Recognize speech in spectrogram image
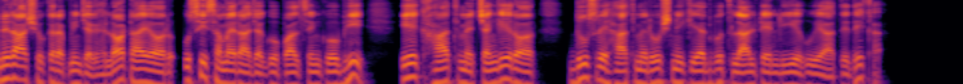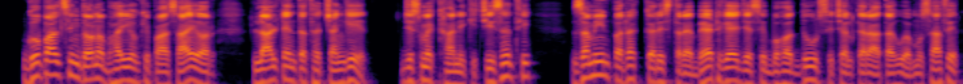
निराश होकर अपनी जगह लौट आए और उसी समय राजा गोपाल सिंह को भी एक हाथ में चंगेर और दूसरे हाथ में रोशनी की अद्भुत लालटेन लिए हुए आते देखा। गोपाल सिंह दोनों भाइयों के पास आए और लालटेन तथा चंगेर जिसमें खाने की चीज़ें थी। ज़मीन पर रखकर इस तरह बैठ गए, जैसे बहुत दूर से चलकर आता हुआ मुसाफिर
